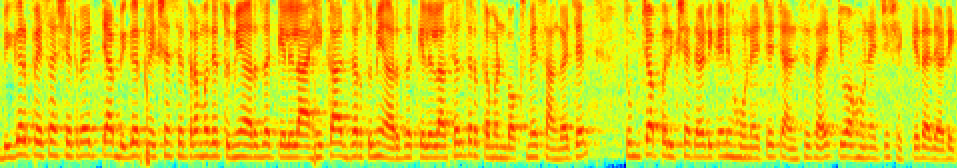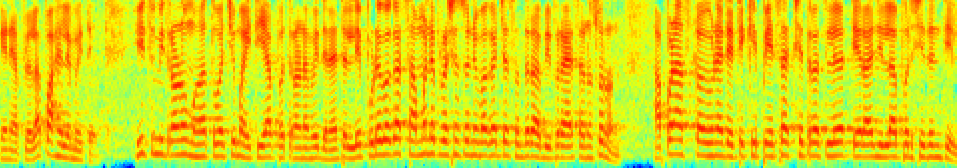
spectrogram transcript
बिगर पेसा क्षेत्र आहेत. त्या बिगरपेक्षा क्षेत्रामध्ये तुम्ही अर्ज केलेला आहे का? जर तुम्ही अर्ज केलेला असेल तर कमेंट बॉक्समध्ये सांगायचे. तुमच्या परीक्षा त्या ठिकाणी होण्याचे चान्सेस आहेत किंवा होण्याची शक्यता त्या ठिकाणी आपल्याला पाहायला मिळते. हीच मित्रांनो महत्त्वाची माहिती या पत्रान्वये देण्यात आली. पुढे बघा सामान्य प्रशासन विभागाच्या सदर अभिप्रायास अनुसरून आपण आज कळविण्यात येते की पेसा क्षेत्रातल्या तेरा जिल्हा परिषदेतील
